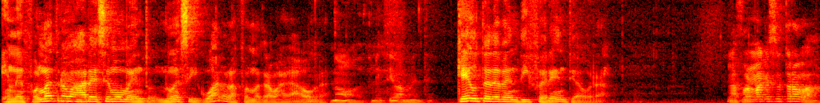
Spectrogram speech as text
En la forma de trabajar en ese momento no es igual a la forma de trabajar ahora. No, definitivamente. ¿Qué ustedes ven diferente ahora? La forma que se trabaja.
